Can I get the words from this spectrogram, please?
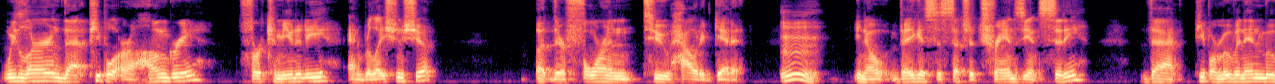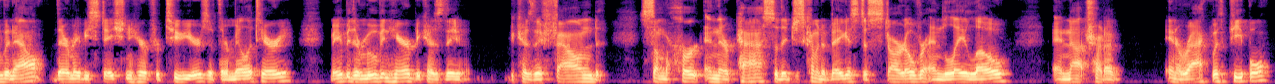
we learned that people are hungry for community and relationship but they're foreign to how to get it Mm. you know vegas is such a transient city that people are moving in moving out they're maybe stationed here for two years if they're military maybe they're moving here because they because they found some hurt in their past so they just come to vegas to start over and lay low and not try to interact with people.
